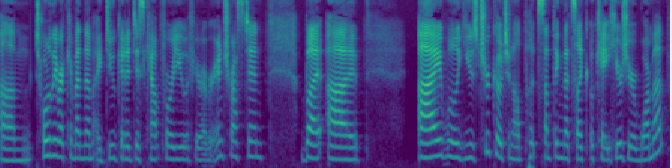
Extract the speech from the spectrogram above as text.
Um, totally recommend them. I do get a discount for you if you're ever interested. But uh, I will use True Coach and I'll put something that's like, okay, here's your warm up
